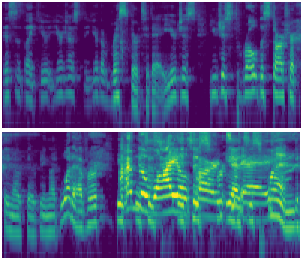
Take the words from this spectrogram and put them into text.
This is like you're you're just you're the risker today. You're just you just throw the Star Trek thing out there, being like whatever. I'm the wild card Yeah, it's his friend.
